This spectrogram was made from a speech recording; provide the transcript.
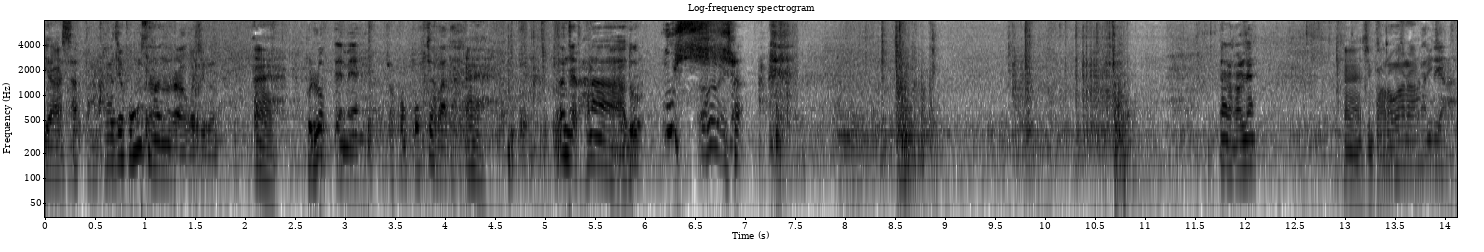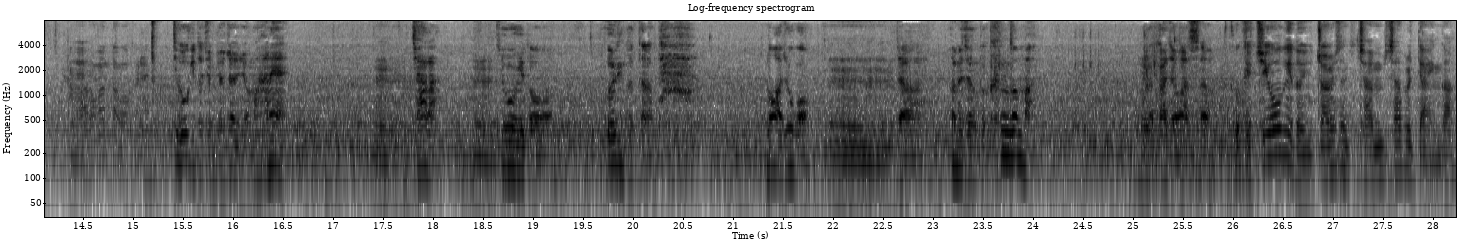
야, 사. 가재 공사하느라고 지금 에, 블록 때문에 조금 복잡하다. 에. 던져 하나, 둘. 어, 우씨. 샤. 따라갈래? 예, 지금 바로 가나? 안 되잖아. 바로 간다고 그래. 저 고기도 좀 여전히 요만해. 음, 자라. 음, 저 고기도 어린 것들은 다 놓아주고, 음. 자, 어느 정도 큰 것만 우리가 가져왔어. 그렇게 찌고기도 좀 있으면 잡, 잡을 때 아닌가?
